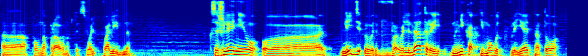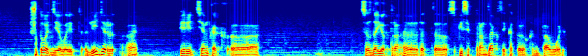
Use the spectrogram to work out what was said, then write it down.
полноправным, то есть валидным. К сожалению, валидаторы ну, никак не могут повлиять на то, что делает лидер перед тем, как э, создает э, этот э, список транзакций, которых он проводит.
